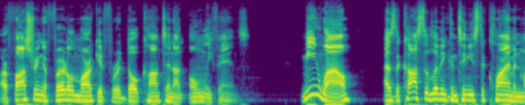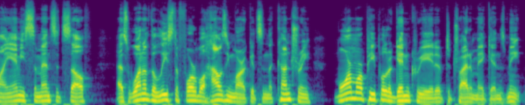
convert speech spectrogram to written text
are fostering a fertile market for adult content on OnlyFans. Meanwhile, as the cost of living continues to climb and Miami cements itself as one of the least affordable housing markets in the country, more and more people are getting creative to try to make ends meet.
